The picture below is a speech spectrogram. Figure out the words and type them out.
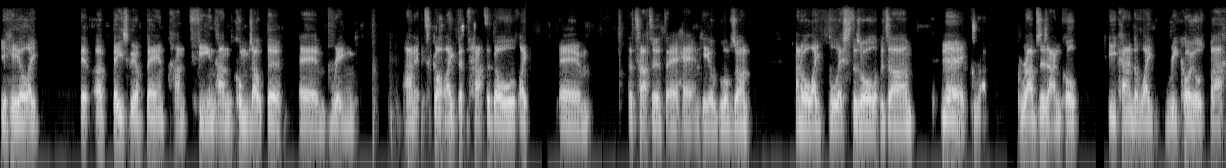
you hear like it, uh, basically a burnt hand, fiend hand comes out the um, ring, and it's got like the tattered old like um, the tattered uh, hair and heel gloves on, and all like blisters all up his arm yeah. uh, gra- grabs his ankle. He kind of like recoils back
